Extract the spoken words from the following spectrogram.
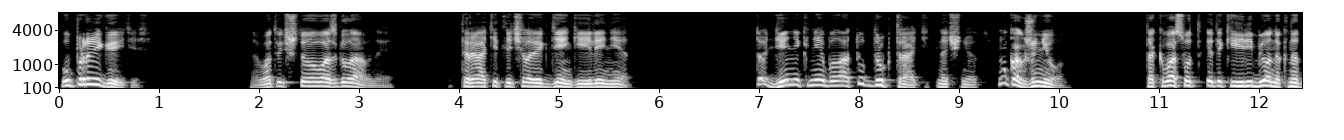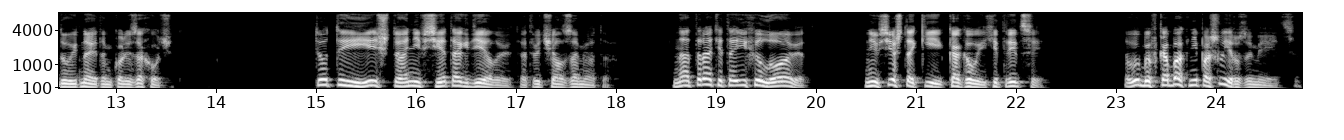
Упрыгаетесь. Вот ведь что у вас главное. Тратит ли человек деньги или нет? То денег не было, а тут вдруг тратить начнет. Ну как же не он? Так вас вот эдакий ребенок надует на этом, коли захочет. — То-то и есть, что они все так делают, — отвечал Заметов. — На трате-то их и ловят. Не все ж такие, как вы, хитрецы. Вы бы в кабак не пошли, разумеется.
